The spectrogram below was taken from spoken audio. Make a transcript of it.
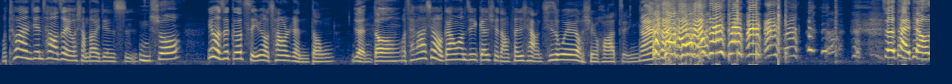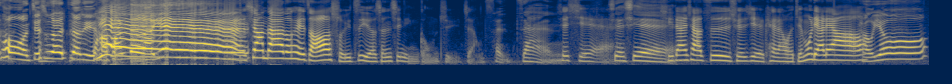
我突然间唱到这里，我想到一件事。你说，因为我这歌词里面有唱到忍冬，忍冬，我才发现我刚刚忘记跟学长分享，其实我也有学花精。这太跳通了，结束在这里，好欢乐耶！希望大家都可以找到属于自己的身心灵工具，这样子很赞。谢谢，谢谢，期待下次学姐可以来我节目聊聊。好哟，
